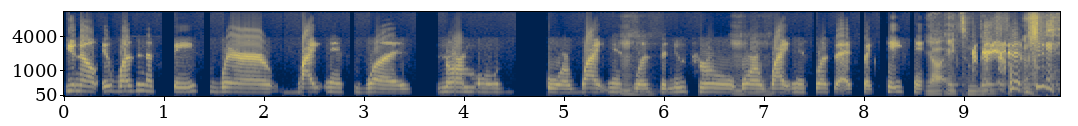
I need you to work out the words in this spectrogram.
you know, it wasn't a space where whiteness was normal or whiteness Mhm. was the neutral or Mhm. whiteness was the expectation. Y'all ate some good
